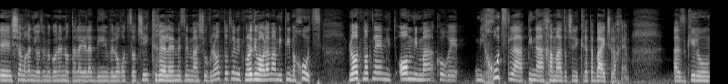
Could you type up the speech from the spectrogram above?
אה, שמרניות ומגוננות על הילדים ולא רוצות שיקרה להם איזה משהו ולא נותנות להם להתמודד עם העולם האמיתי בחוץ. לא נותנות להם לטעום ממה קורה מחוץ לפינה החמה הזאת שנקראת הבית שלכם. אז כאילו,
